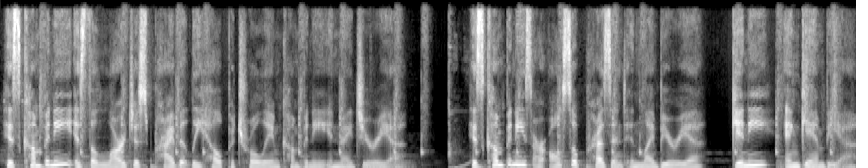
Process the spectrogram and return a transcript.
His company is the largest privately held petroleum company in Nigeria. His companies are also present in Liberia, Guinea, and Gambia.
